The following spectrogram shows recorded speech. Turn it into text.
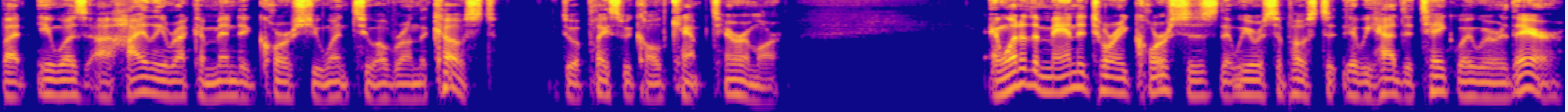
but it was a highly recommended course you went to over on the coast to a place we called Camp Terramar. And one of the mandatory courses that we were supposed to that we had to take when we were there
